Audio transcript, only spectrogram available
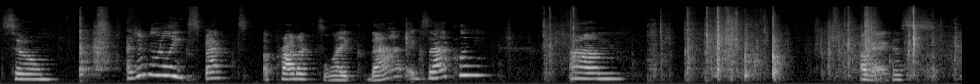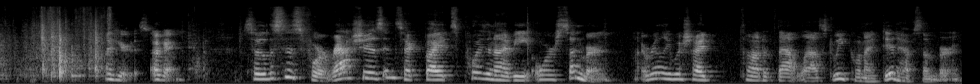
So, I didn't really expect a product like that exactly. Um, Okay, I guess... Oh, here it is. Okay. So this is for rashes, insect bites, poison ivy, or sunburn. I really wish I'd thought of that last week when I did have sunburn.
